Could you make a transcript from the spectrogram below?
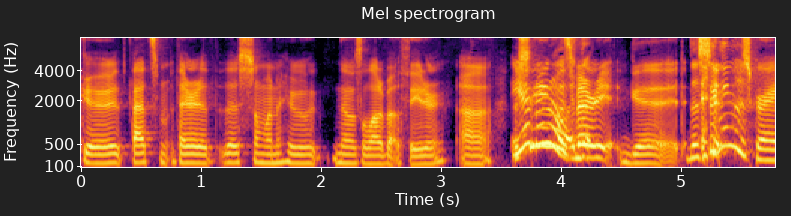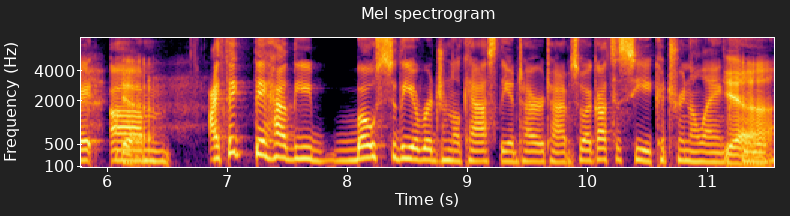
good. That's there there's someone who knows a lot about theater. Uh the Yeah, singing no, was the- very good. The singing was great. Yeah. Um, I think they had the most of the original cast the entire time, so I got to see Katrina Lenk, Yeah. who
